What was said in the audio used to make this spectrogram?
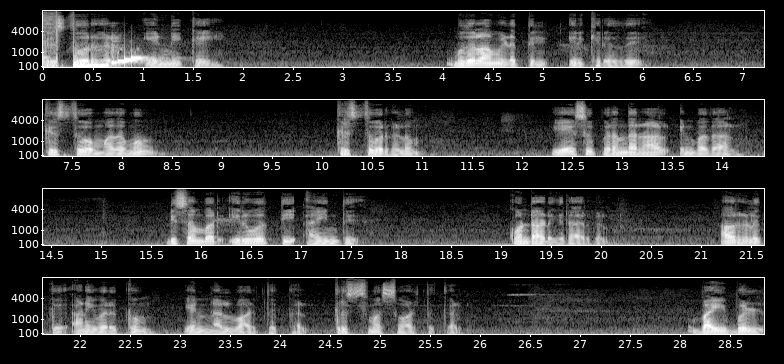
கிறிஸ்துவர்கள் எண்ணிக்கை முதலாம் இடத்தில் இருக்கிறது. கிறிஸ்துவ மதமும் கிறிஸ்துவர்களும். இயேசு பிறந்த நாள் என்பதால் டிசம்பர் இருபத்தி ஐந்து கொண்டாடுகிறார்கள். அவர்களுக்கு அனைவருக்கும் என் நல்வாழ்த்துக்கள் கிறிஸ்மஸ் வாழ்த்துக்கள். பைபிள்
